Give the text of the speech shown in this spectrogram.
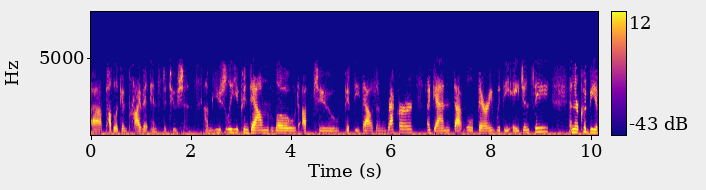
uh, public and private institutions. Um, usually you can download up to 50,000 records. Again, that will vary with the agency, and there could be a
